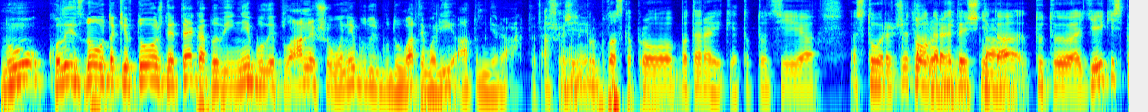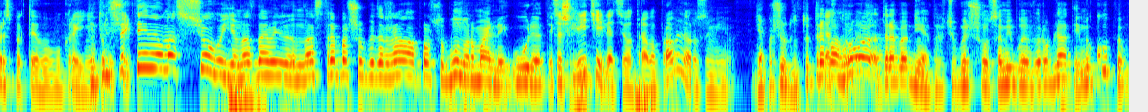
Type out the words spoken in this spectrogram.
Ну, колись знову таки в того ж ДТЕКа до війни були плани, що вони будуть будувати малі атомні реактори. А скажіть, вони- будь ласка, про батарейки. Тобто ці е, сториджі та енергетичні, так. та тут е, є якісь перспективи в Україні? Ну, Тому що перспективи у нас всього є. У нас навіть у нас треба, щоб держава просто був нормальний уряд. це ж літій для цього треба, правильно розумію? Я почув, тут треба Для гро, треба ні, щоб ми що самі будемо виробляти, і ми купимо.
